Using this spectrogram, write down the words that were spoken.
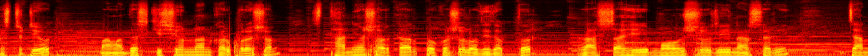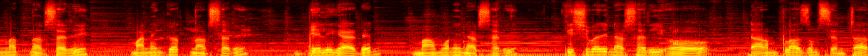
institute, Bangladesh কৃষি উন্নয়ন কর্পোরেশন, স্থানীয় সরকার প্রকৌশল অধিদপ্তর, Rajshahi Mousuri nursery Jannat nursery, Manikganj nursery, Beli garden, Mamoni nursery, Krishibari nursery ও germplasm centre,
